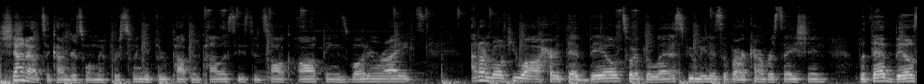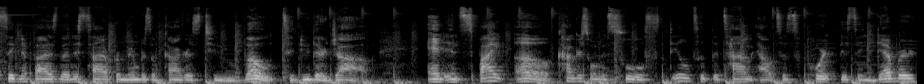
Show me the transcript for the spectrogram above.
Shout out to Congresswoman for swinging through popping policies to talk all things voting rights. I don't know if you all heard that bell toward the last few minutes of our conversation, but that bell signifies that it's time for members of Congress to vote, to do their job. And in spite of, Congresswoman Sewell still took the time out to support this endeavor,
